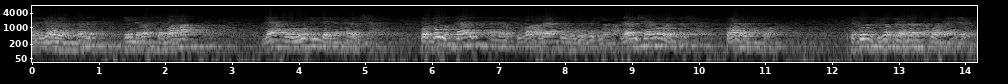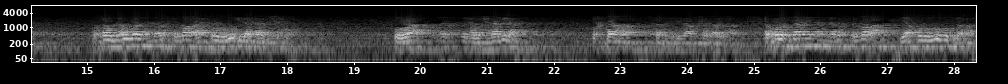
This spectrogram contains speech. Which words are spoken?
إلى المصنف فإن مس المرأة لا يقول إلا إذا كان بشهوه والقول الثالث أن مس المرأة لا يقول مطلقا. لا بشهوه ولا بغير شهوه وهذا هو تكون في اقوال أهل العلم والقول الأول أن مس المراه يحصل إذا كان بشهوه وهو مذهب الحنابلة. واختار سنة الإمام الله القول الثاني أن مس المرأة يأخذ مطلقا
